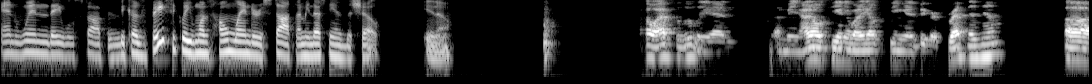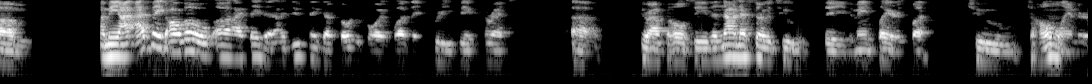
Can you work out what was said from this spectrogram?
and when they will stop him because basically once Homelander is stopped, I mean that's the end of the show, you know. Oh, absolutely. And I mean, I don't see anybody else being a bigger threat than him. Um I mean, I, I think although uh, I say that, I do think that Soldier Boy was a pretty big threat uh, throughout the whole season. Not necessarily to the, the main players, but to to Homelander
